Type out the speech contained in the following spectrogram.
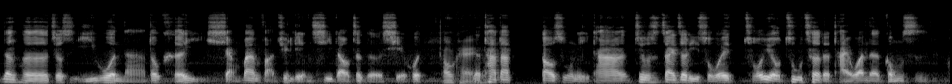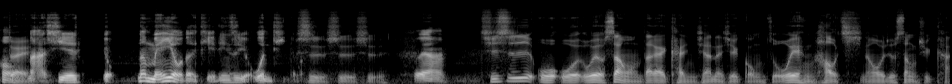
任何就是疑问啊，都可以想办法去联系到这个协会。OK。那他他告诉你，他就是在这里所谓所有注册的台湾的公司，哦，哪些有，那没有的铁定是有问题的。是是是。对啊。其实我我我有上网大概看一下那些工作，我也很好奇，然后我就上去看。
